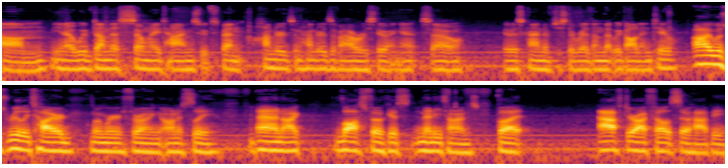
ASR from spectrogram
Um, you know, we've done this so many times. We've spent hundreds and hundreds of hours doing it, so it was kind of just a rhythm that we got into. I was really tired when we were throwing, honestly, and I lost focus many times. But after, I felt so happy.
